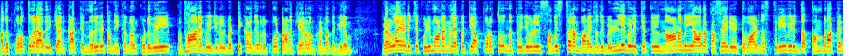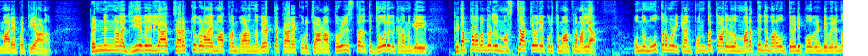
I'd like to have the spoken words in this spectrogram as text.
അത് പുറത്തു വരാതിരിക്കാൻ കാട്ടിയ നെറുകെട്ട നീക്കങ്ങൾക്കൊടുവിൽ പ്രധാന പേജുകൾ വെട്ടിക്കളഞ്ഞ റിപ്പോർട്ടാണ് കേരളം കണ്ടതെങ്കിലും വെള്ളയടിച്ച കുഴിമാടങ്ങളെപ്പറ്റി ആ പുറത്തു വന്ന പേജുകളിൽ സവിസ്തരം പറയുന്നത് വെള്ളി വെളിച്ചത്തിൽ നാണമില്ലാതെ കസേരയിട്ട് വാഴുന്ന സ്ത്രീവിരുദ്ധ തമ്പ്രാക്കന്മാരെ പറ്റിയാണ്. പെണ്ണുങ്ങളെ ജീവനില്ലാ ചരക്കുകളായി മാത്രം കാണുന്ന വേട്ടക്കാരെ കുറിച്ചാണ്. ആ തൊഴിൽ സ്ഥലത്ത് ജോലി കിട്ടണമെങ്കിൽ കിടപ്പറ പങ്കിടൽ മസ്റ്റാക്കിയവരെ കുറിച്ച് മാത്രമല്ല ഒന്ന് മൂത്രമൊഴിക്കാൻ പൊന്തക്കാടുകളും മരത്തിന്റെ മറവും തേടിപ്പോകേണ്ടി വരുന്ന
